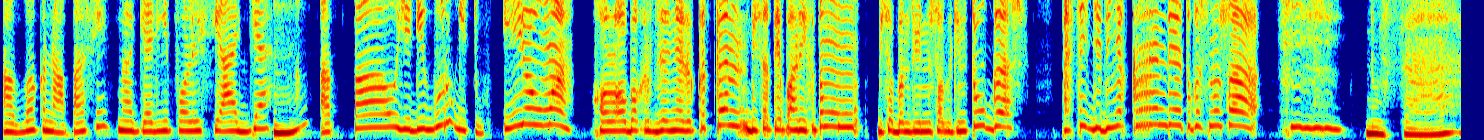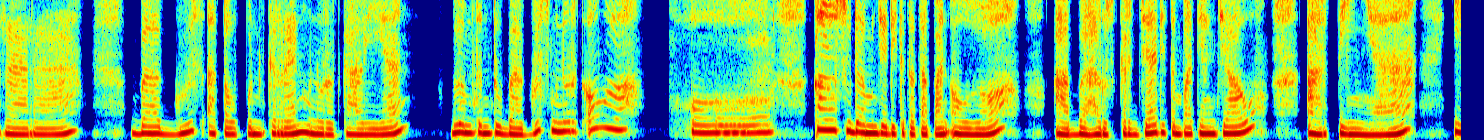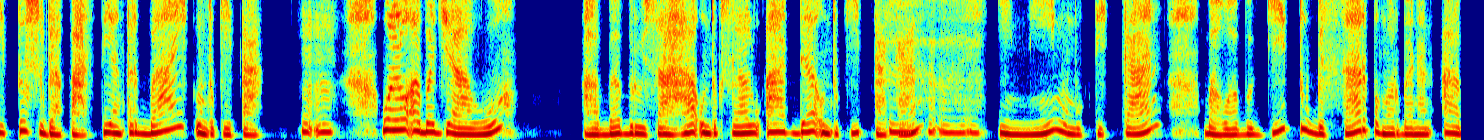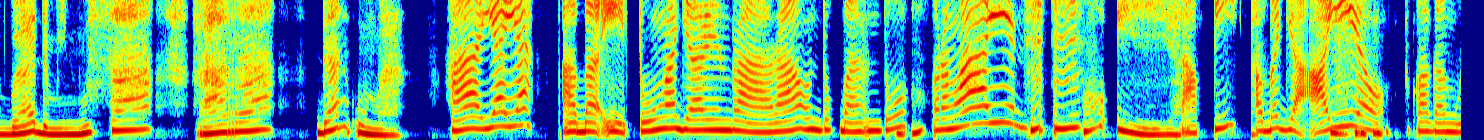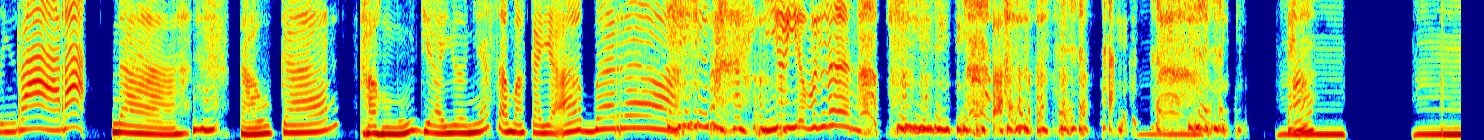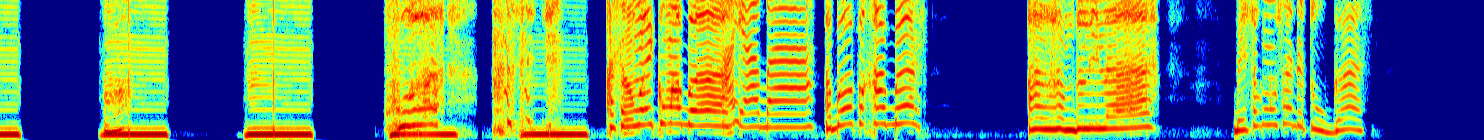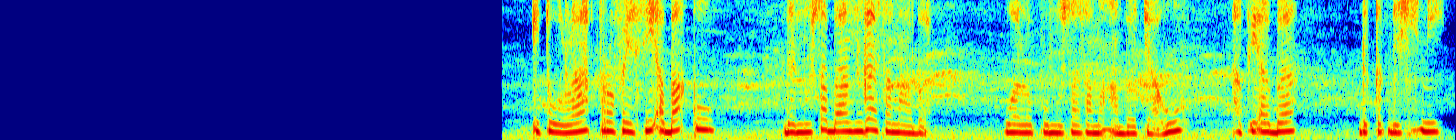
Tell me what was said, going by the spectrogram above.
Abah kenapa sih nggak jadi polisi aja? Hmm? Atau jadi guru gitu? iya Uma. Kalau Abah kerjanya deket kan bisa tiap hari ketemu. Bisa bantuin Nusa bikin tugas. Pasti jadinya keren deh tugas Nusa. Nusa, Rara, bagus ataupun keren menurut kalian, belum tentu bagus menurut Allah. Oh, Kalau sudah menjadi ketetapan Allah, Abah harus kerja di tempat yang jauh. Artinya, itu sudah pasti yang terbaik untuk kita. Mm-mm. Walau Abah jauh, Abah berusaha untuk selalu ada untuk kita, kan? Ini membuktikan bahwa begitu besar pengorbanan Abah demi Nusa, Rara, dan Uma. Ah iya ya, Abah itu ngajarin Rara untuk bantu Mm-mm. orang lain. Oh iya. Tapi Abah jahil, suka gangguin Rara. Nah, tahu kan? Kamu jahilnya sama kayak Abah, Ra. Iya iya benar. Assalamualaikum Abah. Hai Abah. Abah apa kabar? Alhamdulillah. Besok Nusa ada tugas. Itulah profesi abahku. Dan Nusa bangga sama Abah. Walaupun Nusa sama Abah jauh, tapi Abah dekat di sini.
